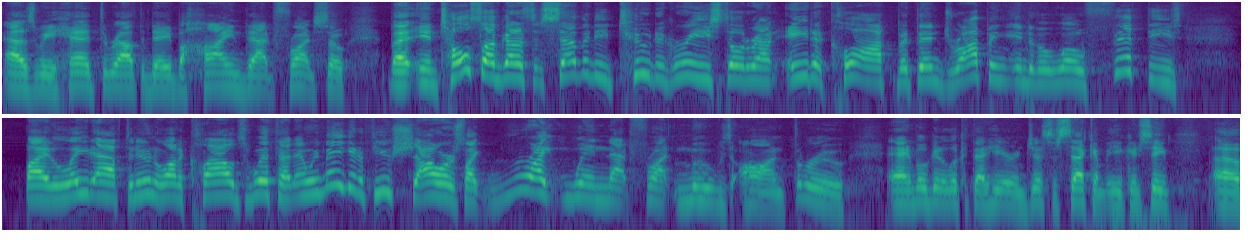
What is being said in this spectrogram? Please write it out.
as we head throughout the day behind that front. So, but in Tulsa, I've got us at 72 degrees, still at around 8 o'clock, but then dropping into the low 50s by late afternoon. A lot of clouds with that, and we may get a few showers like right when that front moves on through. And we'll get a look at that here in just a second. But you can see uh,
